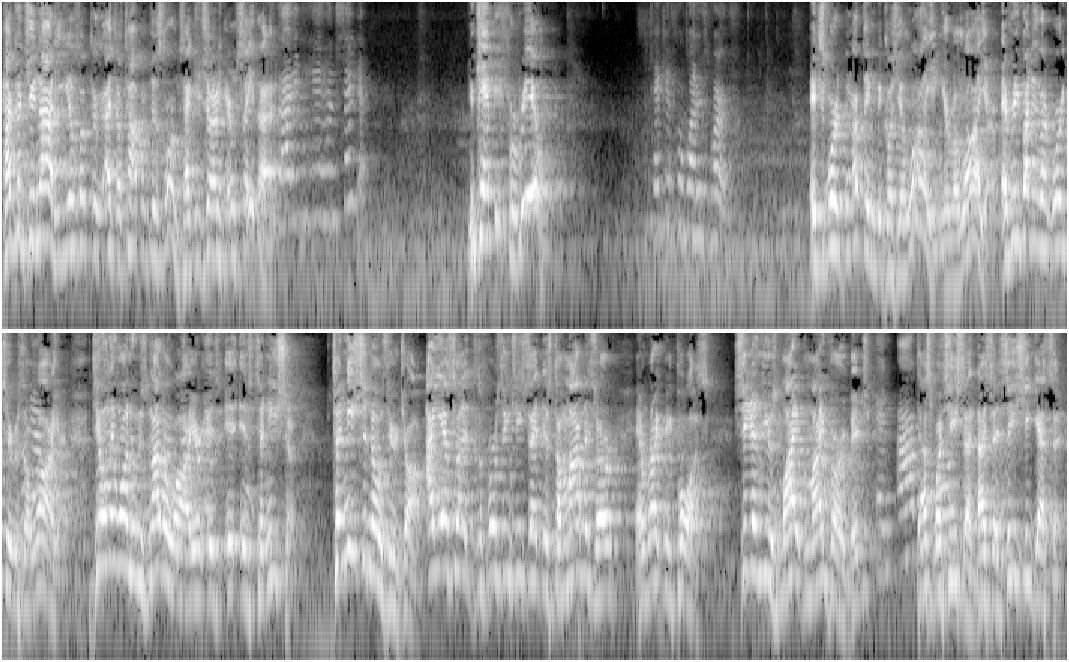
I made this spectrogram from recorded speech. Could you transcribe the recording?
How could you not? He yells at the, at the top of his lungs. How could you not hear him say that? I didn't hear him say that. You can't be for real. Take it for what it's worth. It's worth nothing because you're lying. You're a liar. Everybody that works here is a liar. The only one who's not a liar is, is, is Tanisha. Tanisha knows your job. I asked her, the first thing she said is to monitor and write reports. She didn't use my, my verbiage. And That's what she said. And I said, see, she gets it.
